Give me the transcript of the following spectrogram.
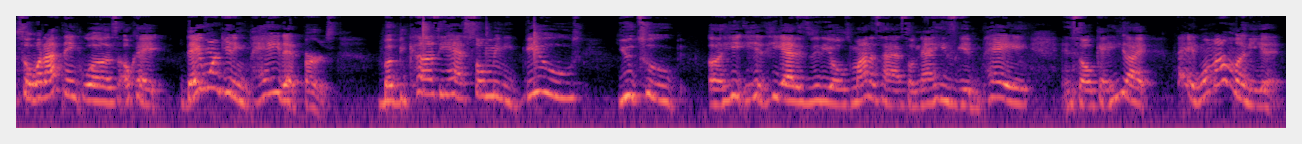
so what I think was, okay, they weren't getting paid at first, but because he had so many views, YouTube, uh, he, he, he had his videos monetized, so now he's getting paid. And so, okay, he like, hey, where my money at?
